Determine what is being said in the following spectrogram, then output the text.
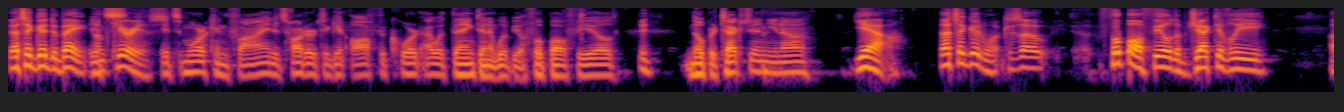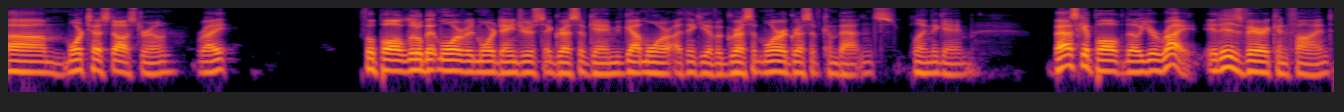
That's a good debate. I'm curious. It's more confined. It's harder to get off the court, I would think, than it would be a football field. It- no protection, you know? Yeah, that's a good one because uh, football field objectively um, more testosterone, right? Football a little bit more of a more dangerous, aggressive game. You've got more. I think you have aggressive, more aggressive combatants playing the game. Basketball, though, you're right. It is very confined,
